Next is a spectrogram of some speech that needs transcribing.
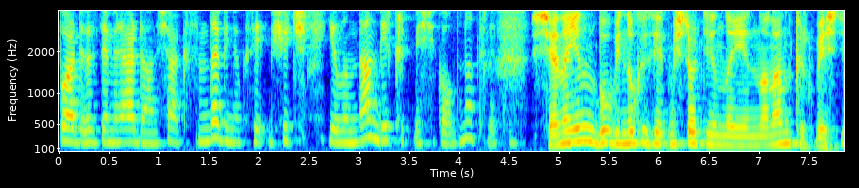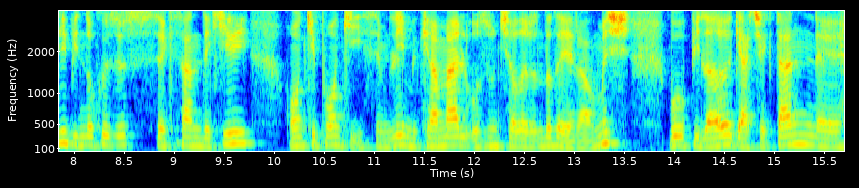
Bu arada Özdemir Erdoğan şarkısında 1973 yılından bir 45'lik olduğunu hatırlatayım. Şenay'ın bu 1974 yılında yayınlanan 45'liği 1980'deki Honky Ponky isimli mükemmel uzun çalarında da yer almış. Bu plağı gerçekten e,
